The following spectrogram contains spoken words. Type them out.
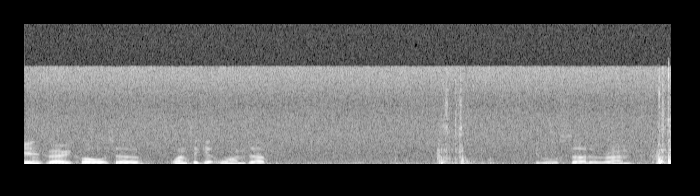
Is very cold, so once it gets warmed up, it will start to run.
